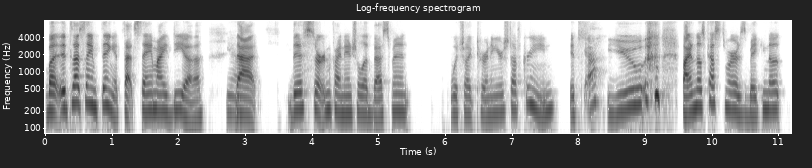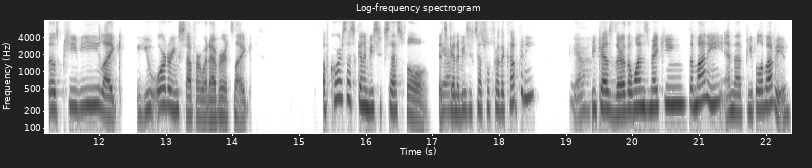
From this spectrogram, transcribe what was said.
But it's that same thing. It's that same idea yeah that this certain financial investment, which like turning your stuff green, it's yeah you finding those customers, making those those PV, like you ordering stuff or whatever. It's like, of course that's gonna be successful. It's Yeah. gonna be successful for the company yeah because they're the ones making the money and the people above you.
